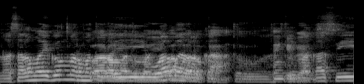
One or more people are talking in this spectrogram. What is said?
wassalamualaikum warahmatullahi Warahmatullahi wabarakatuh. wabarakatuh. Thank you, terima guys. kasih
